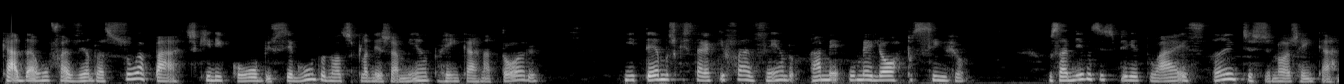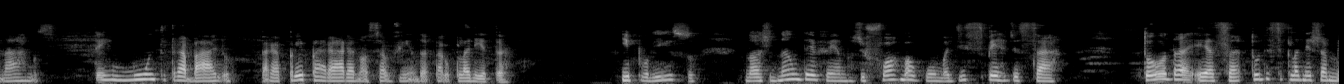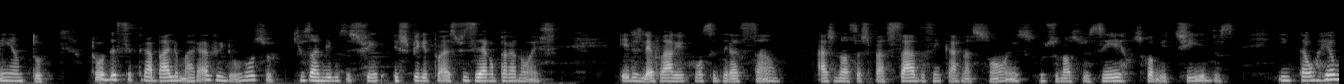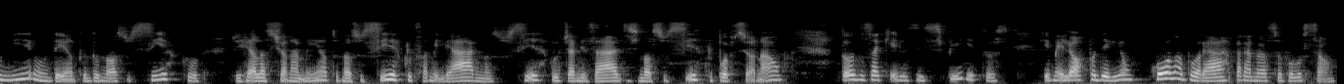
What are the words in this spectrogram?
cada um fazendo a sua parte que lhe coube segundo o nosso planejamento reencarnatório, e temos que estar aqui fazendo o melhor possível. Os amigos espirituais, antes de nós reencarnarmos, têm muito trabalho para preparar a nossa vinda para o planeta. E por isso, nós não devemos de forma alguma desperdiçar toda essa, todo esse planejamento, todo esse trabalho maravilhoso que os amigos espirituais fizeram para nós. Eles levaram em consideração as nossas passadas encarnações, os nossos erros cometidos, então reuniram dentro do nosso círculo de relacionamento, nosso círculo familiar, nosso círculo de amizades, nosso círculo profissional, todos aqueles espíritos que melhor poderiam colaborar para a nossa evolução.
